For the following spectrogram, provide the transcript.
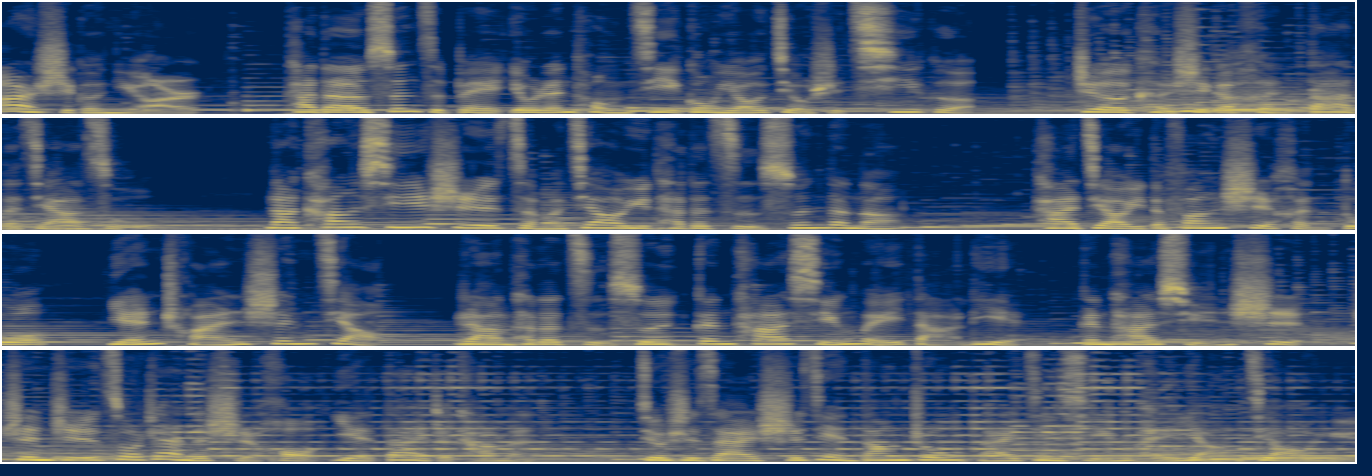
二十个女儿。他的孙子辈有人统计共有九十七个，这可是个很大的家族。那康熙是怎么教育他的子孙的呢？他教育的方式很多，言传身教，让他的子孙跟他行为打猎，跟他巡视，甚至作战的时候也带着他们，就是在实践当中来进行培养教育。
